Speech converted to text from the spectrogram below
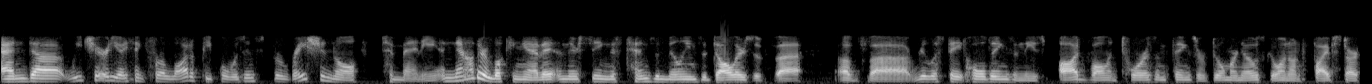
And uh, We Charity, I think, for a lot of people was inspirational to many. And now they're looking at it and they're seeing this tens of millions of dollars of uh, of uh, real estate holdings and these odd voluntourism things, or Bill Morneau's going on five star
